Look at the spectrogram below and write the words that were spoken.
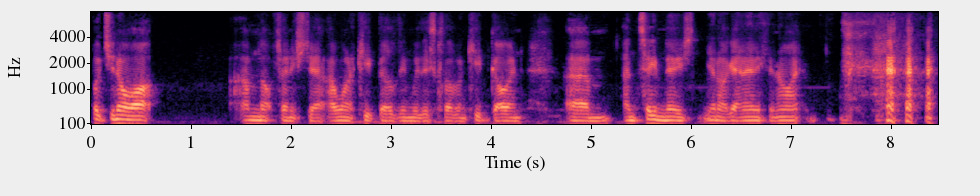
But you know what? I'm not finished yet. I want to keep building with this club and keep going. Um, and team news, you're not getting anything right.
